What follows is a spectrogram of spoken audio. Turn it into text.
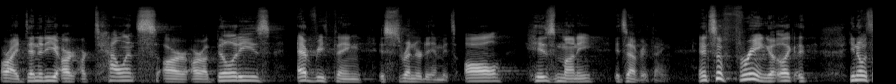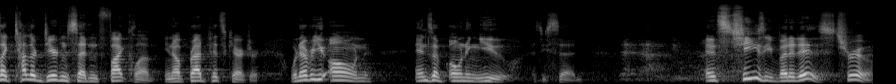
our identity, our, our talents, our, our abilities, everything is surrendered to Him. It's all His money, it's everything. And it's so freeing. Like, you know, it's like Tyler Durden said in Fight Club, you know, Brad Pitt's character. Whatever you own ends up owning you, as he said. And it's cheesy, but it is true.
